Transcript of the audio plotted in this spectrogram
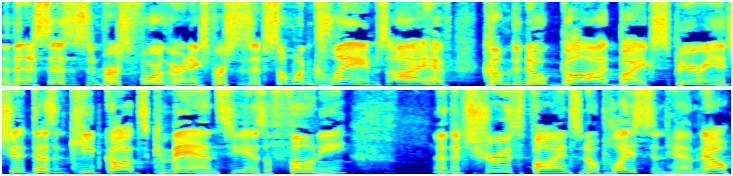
And then it says this in verse 4, the very next verse is if someone claims, I have come to know God by experience, yet doesn't keep God's commands, he is a phony, and the truth finds no place in him. Now,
